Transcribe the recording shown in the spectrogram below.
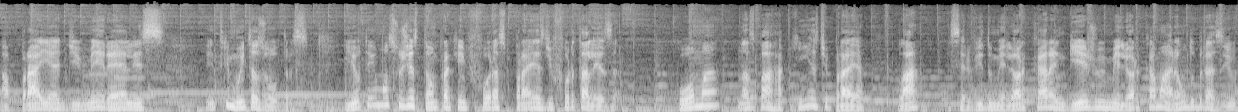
a Praia de Meireles, entre muitas outras. E eu tenho uma sugestão para quem for às praias de Fortaleza: coma nas barraquinhas de praia. Lá é servido o melhor caranguejo e melhor camarão do Brasil.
